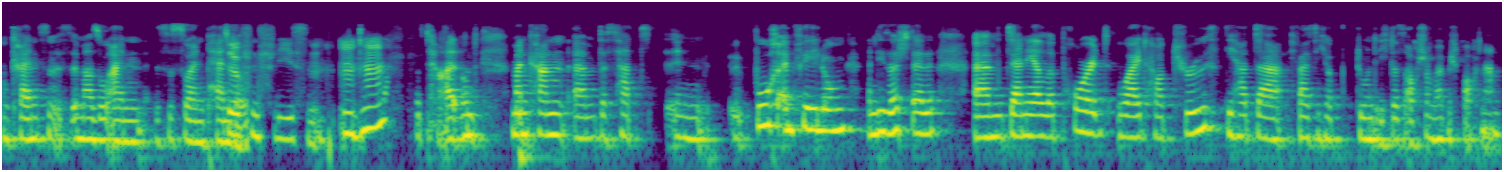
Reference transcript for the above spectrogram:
und Grenzen ist immer so ein, es ist so ein Pendel. Dürfen fließen. Mhm. Total. Und man kann, ähm, das hat in Buchempfehlung an dieser Stelle, ähm, Danielle Laporte, White Hot Truth, die hat da, ich weiß nicht, ob du und ich das auch schon mal besprochen haben,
